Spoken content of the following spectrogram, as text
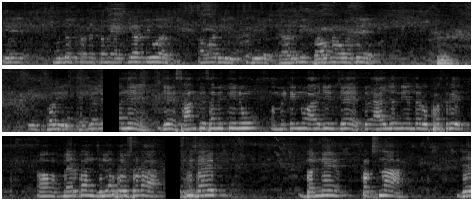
એ મુજબ અને તમે અગિયાર દિવસ તમારી જે ધાર્મિક ભાવનાઓ છે, એ સોરી અગિયાર અને જે શાંતિ સમિતિનું મિટિંગનું આયોજન છે, તો આયોજનની અંદર ઉપસ્થિત મહેરબાન જિલ્લા પોલીસ વડા એસપી સાહેબ, બંને પક્ષના જે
